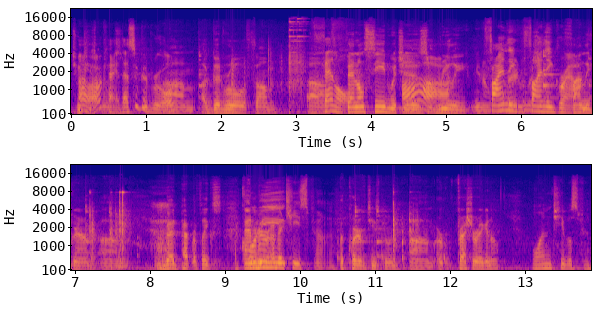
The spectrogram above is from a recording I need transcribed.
two Oh, teaspoons. okay, that's a good rule. Um, a good rule of thumb. Uh, Fennel. Fennel seed, which Ah. is really, you know, Finely- finely ground. Finely ground. Um, red pepper flakes. a quarter and we, of a teaspoon. A quarter of a teaspoon. Um, or fresh oregano. One tablespoon,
